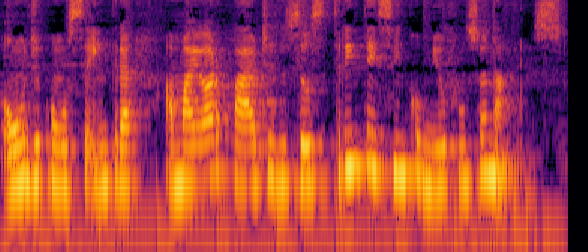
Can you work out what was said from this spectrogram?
onde concentra a maior parte dos seus 35 mil funcionários.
